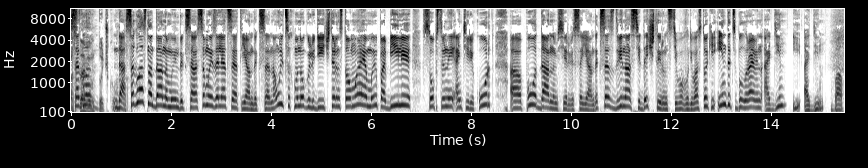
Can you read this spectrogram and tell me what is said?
Поставим Согла... точку. Да, согласно данным индекса самоизоляции от Яндекса, на улицах много людей. 14 мая мы побили собственный антирекорд. А, по данным сервиса Яндекса, с 12 до 14 во Владивостоке индекс был равен 1,1 балл.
